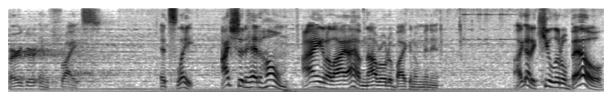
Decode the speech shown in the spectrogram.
Burger and Frights. It's late. I should head home. I ain't gonna lie. I have not rode a bike in a minute. I got a cute little bell.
